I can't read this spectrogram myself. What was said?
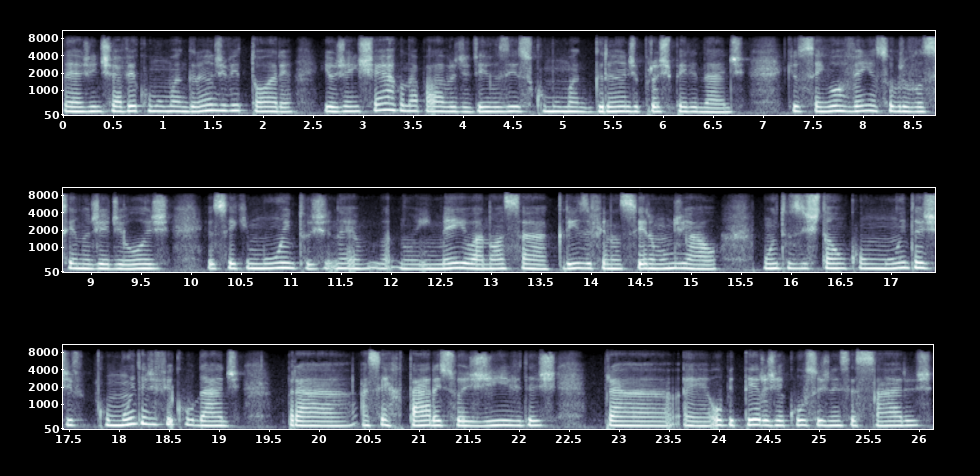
né? a gente já vê como uma grande vitória. E eu já enxergo na palavra de Deus isso como uma grande prosperidade. Que o Senhor venha sobre você no dia de hoje. Eu sei que muitos, né, em meio à nossa crise financeira mundial, muitos estão com, muitas, com muita dificuldade para acertar as suas dívidas, para é, obter os recursos necessários,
